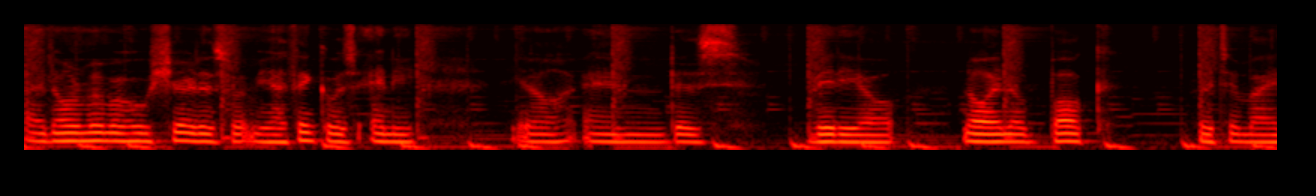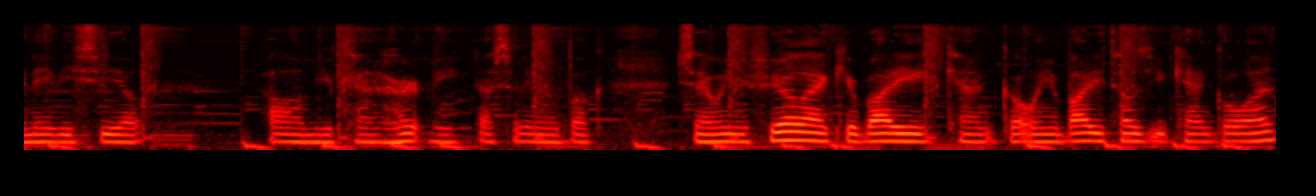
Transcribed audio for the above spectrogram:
I don't remember who shared this with me. I think it was Annie, you know, in this video, no, in a book written by a Navy SEAL. Um, you can't hurt me. That's the name of the book. So when you feel like your body can't go, when your body tells you you can't go on,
